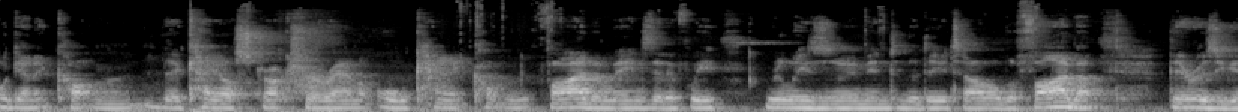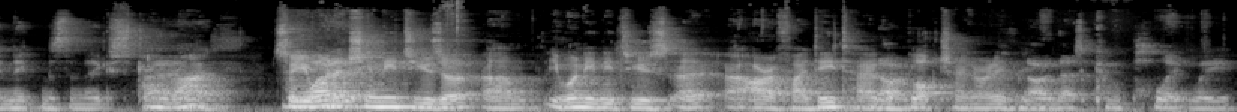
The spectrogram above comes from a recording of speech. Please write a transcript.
organic cotton, the chaos structure around organic cotton fiber means that if we really zoom into the detail of the fiber, there is a uniqueness in the extract. Right. So you won't actually need to use a um, you won't even need to use a, a RFID tag no, or blockchain or anything. No, that's completely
